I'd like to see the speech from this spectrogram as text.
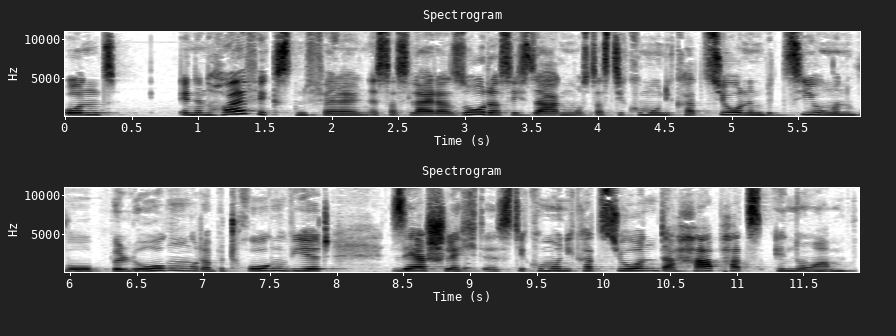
Und in den häufigsten Fällen ist das leider so, dass ich sagen muss, dass die Kommunikation in Beziehungen, wo belogen oder betrogen wird, sehr schlecht ist. Die Kommunikation, da hapert's enorm.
